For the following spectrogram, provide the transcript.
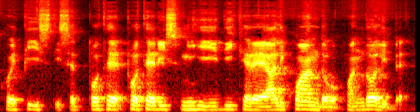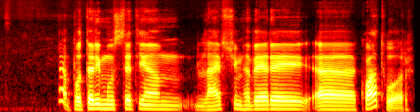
coepisti sed poter, poteris mihi dicere aliquando quando libet. Yeah, poterimus etiam live stream habere uh, quatuor.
